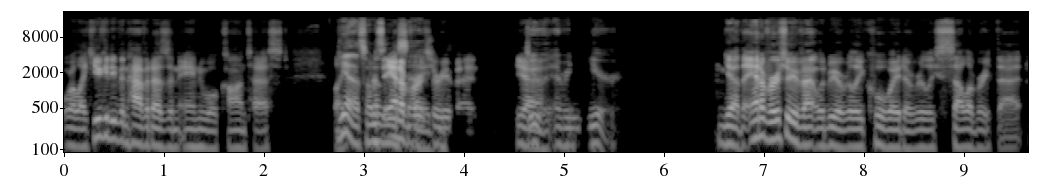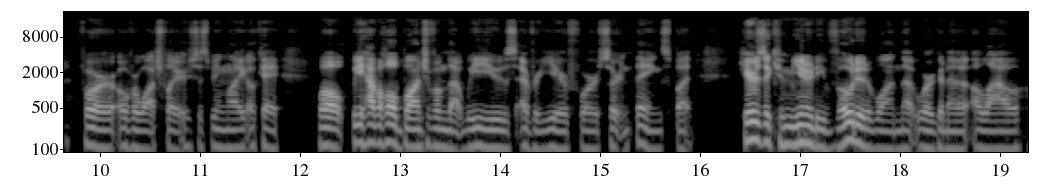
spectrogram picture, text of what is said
or like you could even have it as an annual contest. Like Yeah, that's what I this was gonna say, anniversary event. Yeah, Do it every year. yeah, the anniversary event would be a really cool way to really celebrate that for Overwatch players. Just being like, okay, well, we have a whole bunch of them that we use every year for certain things, but here's a community voted one that we're gonna allow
